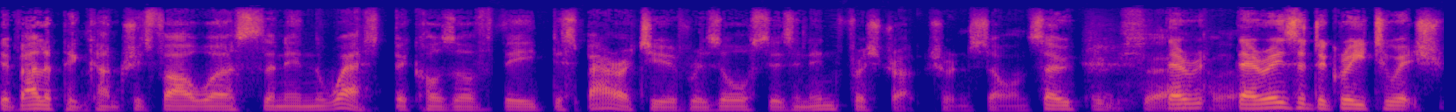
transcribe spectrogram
developing countries far worse than in the West because of the disparity of resources and infrastructure and so on. So exactly. there there is a degree to which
